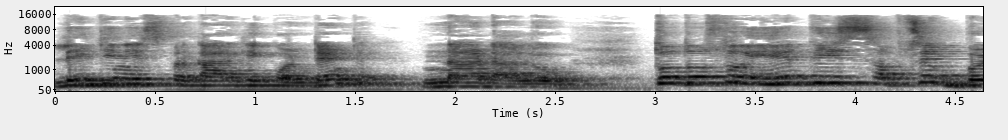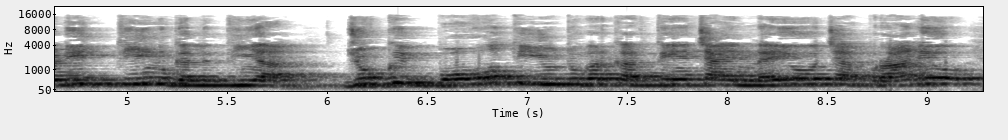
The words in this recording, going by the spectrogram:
लेकिन इस प्रकार के कंटेंट ना डालो। तो दोस्तों, ये थी सबसे बड़ी तीन गलतियाँ जो कि बहुत यूट्यूबर करते हैं, चाहे नए हो, चाहे पुराने हो।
